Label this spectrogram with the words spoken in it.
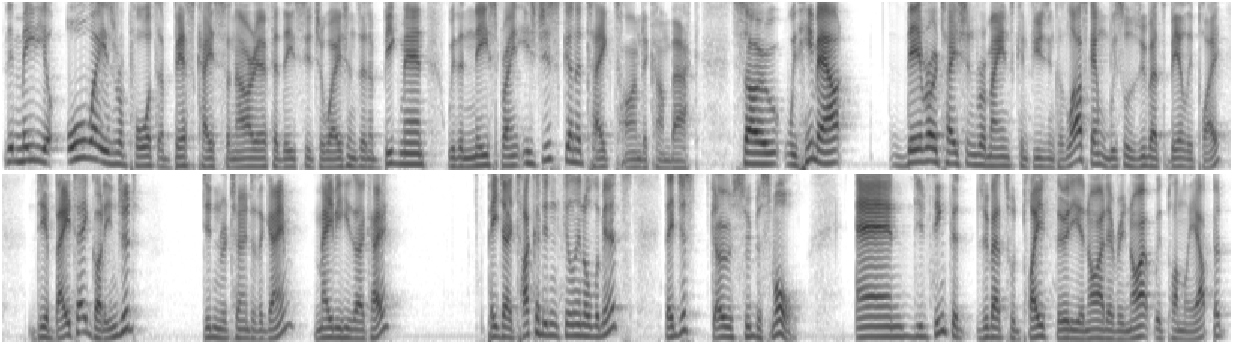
The media always reports a best case scenario for these situations, and a big man with a knee sprain is just going to take time to come back. So with him out, their rotation remains confusing because last game we saw Zubac barely play. Diabate got injured, didn't return to the game. Maybe he's okay. PJ Tucker didn't fill in all the minutes. They just go super small. And you'd think that Zubac would play 30 a night every night with Plumlee up, but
